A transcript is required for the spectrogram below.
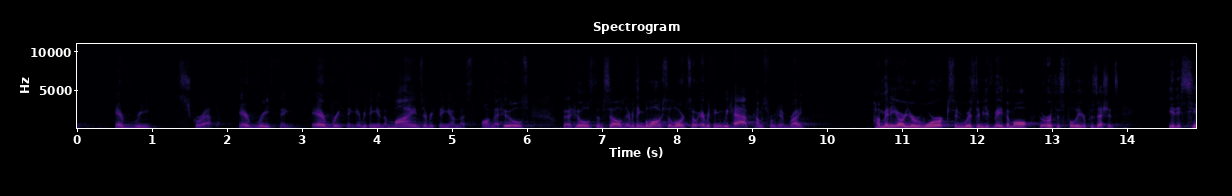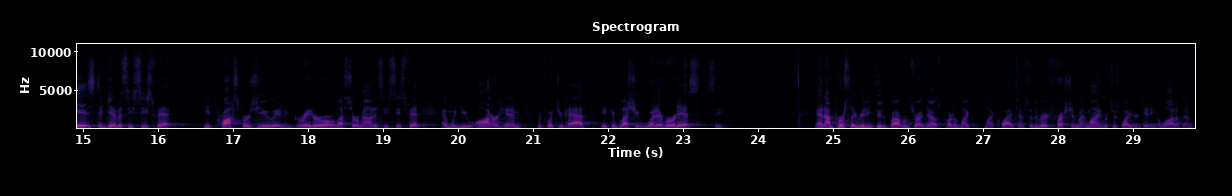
Every scrap, everything, everything, everything in the mines, everything on the, on the hills, the hills themselves, everything belongs to the Lord. So everything we have comes from Him, right? How many are your works? and wisdom you've made them all. The earth is full of your possessions. It is His to give as He sees fit. He prospers you in a greater or lesser amount as He sees fit. And when you honor Him with what you have, He can bless you, whatever it is. See? And I'm personally reading through the Proverbs right now as part of my, my quiet time, so they're very fresh in my mind, which is why you're getting a lot of them.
